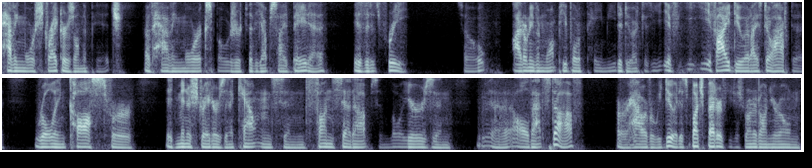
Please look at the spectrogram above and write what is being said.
having more strikers on the pitch, of having more exposure to the upside beta, is that it's free. So I don't even want people to pay me to do it because if if I do it, I still have to roll in costs for administrators and accountants and fund setups and lawyers and uh, all that stuff, or however we do it. It's much better if you just run it on your own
